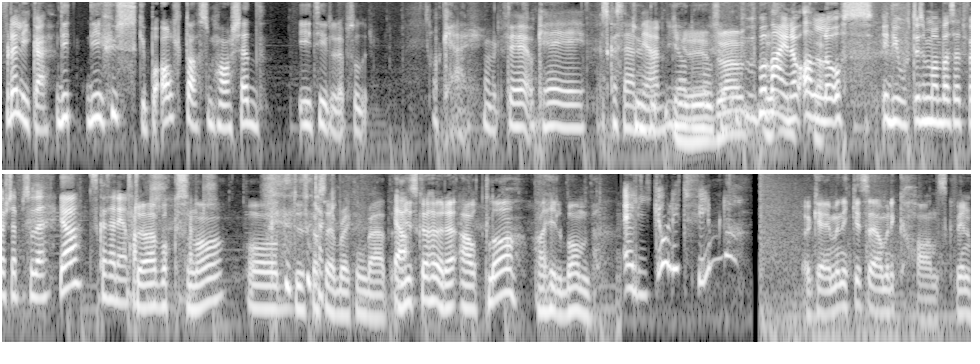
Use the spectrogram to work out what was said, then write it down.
For det liker jeg. De, de husker på alt da som har skjedd i tidligere episoder. OK. Det, ok, Jeg skal se den igjen. ja, du Du er- På vegne av alle Ja. oss idioter som har bare sett første episode. Ja. Skal se den igjen. Du er voksen nå, og du skal se Breaking Bad. Ja. Vi skal høre Outlaw av Hillbomb. Jeg liker jo litt film, da. Ok, Men ikke se amerikansk film.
